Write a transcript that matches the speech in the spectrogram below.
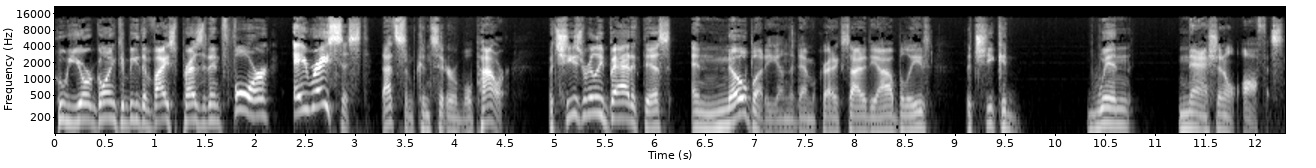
who you're going to be the vice president for a racist. That's some considerable power. But she's really bad at this, and nobody on the Democratic side of the aisle believes that she could win national office.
